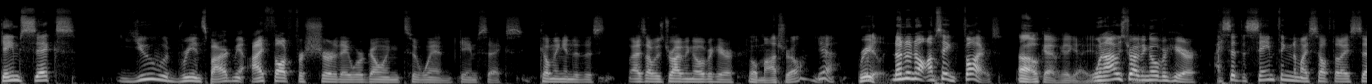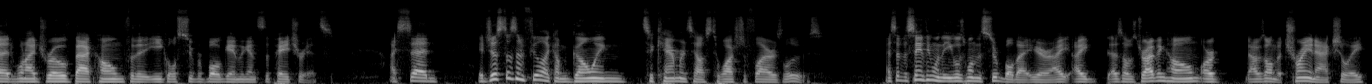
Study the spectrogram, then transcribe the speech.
Game six, you would re-inspired me. I thought for sure they were going to win Game Six coming into this. As I was driving over here, Well, Montreal, yeah, Really? No, no, no. I'm saying Flyers. Oh, okay, okay, yeah. yeah. When I was driving over here, I said the same thing to myself that I said when I drove back home for the Eagles Super Bowl game against the Patriots. I said it just doesn't feel like I'm going to Cameron's house to watch the Flyers lose. I said the same thing when the Eagles won the Super Bowl that year. I, I as I was driving home, or I was on the train actually.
